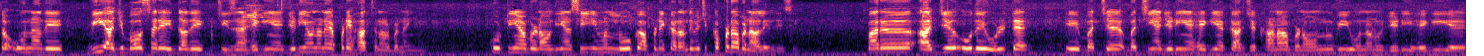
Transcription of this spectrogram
ਤਾਂ ਉਹਨਾਂ ਦੇ ਵੀ ਅੱਜ ਬਹੁਤ ਸਾਰੇ ਇਦਾਂ ਦੇ ਚੀਜ਼ਾਂ ਹੈਗੀਆਂ ਜਿਹੜੀਆਂ ਉਹਨਾਂ ਨੇ ਆਪਣੇ ਹੱਥ ਨਾਲ ਬਣਾਈਆਂ। ਕੋਟੀਆਂ ਬਣਾਉਂਦੀਆਂ ਸੀ ਇਵਨ ਲੋਕ ਆਪਣੇ ਘਰਾਂ ਦੇ ਵਿੱਚ ਕੱਪੜਾ ਬਣਾ ਲੈਂਦੇ ਸੀ। ਪਰ ਅੱਜ ਉਹਦੇ ਉਲਟ ਹੈ ਕਿ ਬੱਚੇ ਬੱਚੀਆਂ ਜਿਹੜੀਆਂ ਹੈਗੀਆਂ ਘਰ 'ਚ ਖਾਣਾ ਬਣਾਉਣ ਨੂੰ ਵੀ ਉਹਨਾਂ ਨੂੰ ਜਿਹੜੀ ਹੈਗੀ ਹੈ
